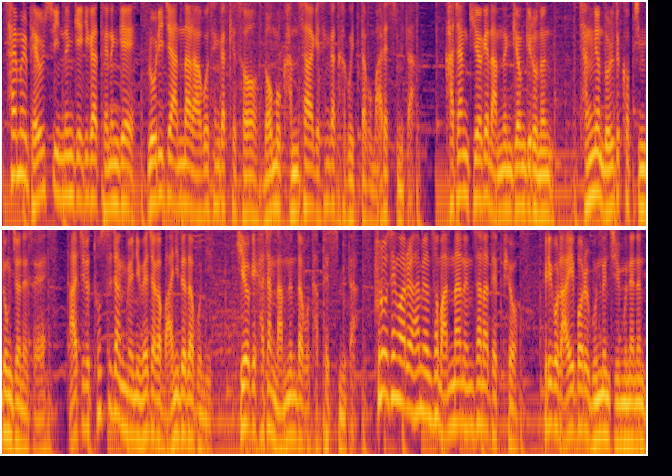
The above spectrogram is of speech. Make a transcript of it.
삶을 배울 수 있는 계기가 되는 게 롤이지 않나라고 생각해서 너무 감사하게 생각하고 있다고 말했습니다. 가장 기억에 남는 경기로는 작년 롤드컵 징동전에서의 아지르 토스 장면이 회자가 많이 되다 보니 기억에 가장 남는다고 답했습니다. 프로 생활을 하면서 만난 은사나 대표 그리고 라이벌을 묻는 질문에는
